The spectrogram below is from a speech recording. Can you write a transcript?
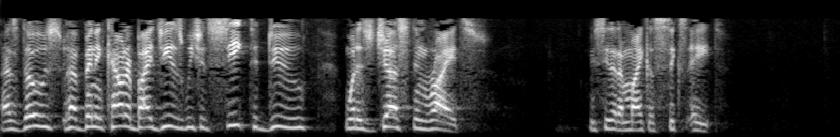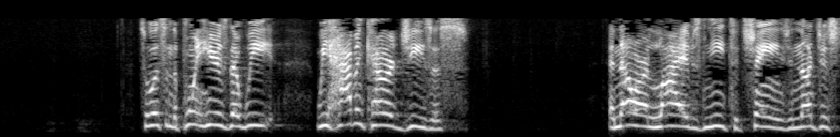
As those who have been encountered by Jesus, we should seek to do what is just and right. We see that in Micah 6 8. So listen, the point here is that we, we have encountered Jesus, and now our lives need to change, and not just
